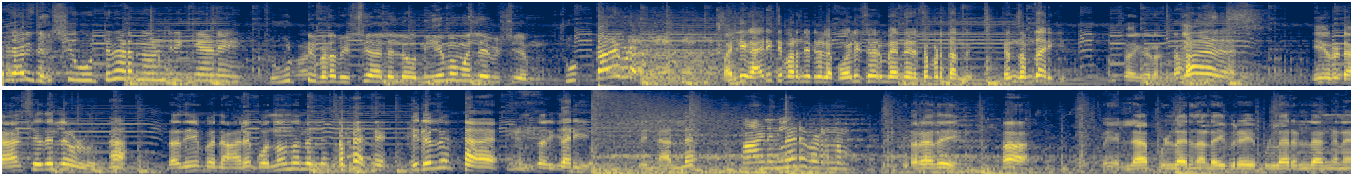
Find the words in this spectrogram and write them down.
ഒരു കാര്യം ചെയ്യ്. ഷൂട്ട് നടന്നുകൊണ്ടിരിക്കുകയാണ് ഷൂട്ട് ഇവിടെ വിഷയമല്ലല്ലോ നിയമമല്ലേ വിഷയം. ഷൂട്ടാ ഇവിടെ. വലിയ കാര്യത്തിൽ പറഞ്ഞിട്ടില്ല പോലീസ് പേരെ രക്ഷപ്പെടുത്താന്ന്. എന്ന് സംസാരിക്കും. സംസാരിക്കടാ. നീ ഒരു ഡാൻസ് ചെയ്തല്ലേ ഉള്ളൂ? ആ. എടാ, നീ പിന്നെ ആരും കൊന്നൊന്നുമില്ലല്ലോ. ഇല്ലല്ലോ? സംസാരിക്കും. പിന്നെ അല്ല ആണുങ്ങൾ ഇടപെടണം. സാറേ അതെ. ആ. ഇപ്പൊ എല്ലാ പിള്ളേരും നട ഇവർ പിള്ളേരെല്ലാം അങ്ങനെ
